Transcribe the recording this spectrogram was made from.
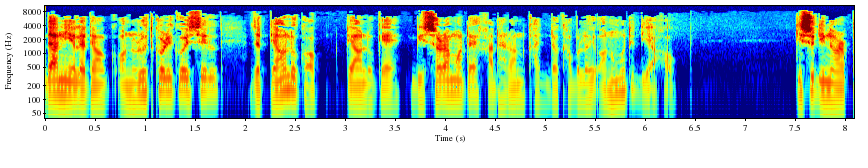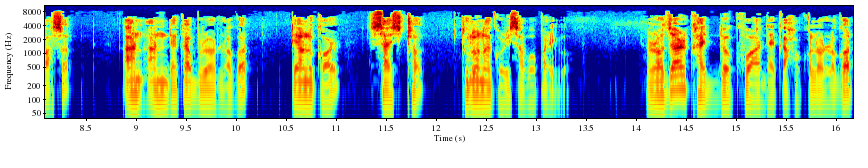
দানিয়েলে তেওঁক অনুৰোধ কৰি কৈছিল যে তেওঁলোকক তেওঁলোকে বিচৰা মতে সাধাৰণ খাদ্য খাবলৈ অনুমতি দিয়া হওক। কিছুদিনৰ পাছত আন আন ডেকাবোৰৰ লগত তেওঁলোকৰ স্বাস্থ্য তুলনা কৰি চাব পাৰিব। ৰজাৰ খাদ্য খোৱা ডেকাসকলৰ লগত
